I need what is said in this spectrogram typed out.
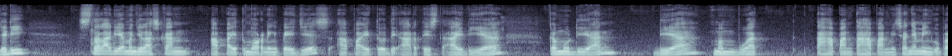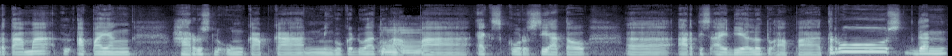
Jadi setelah dia menjelaskan apa itu morning pages, apa itu the artist idea, kemudian dia membuat tahapan-tahapan. Misalnya minggu pertama apa yang harus lu ungkapkan, minggu kedua tuh Hmm. apa, ekskursi atau eh, artis idea lu tuh apa. Terus dan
